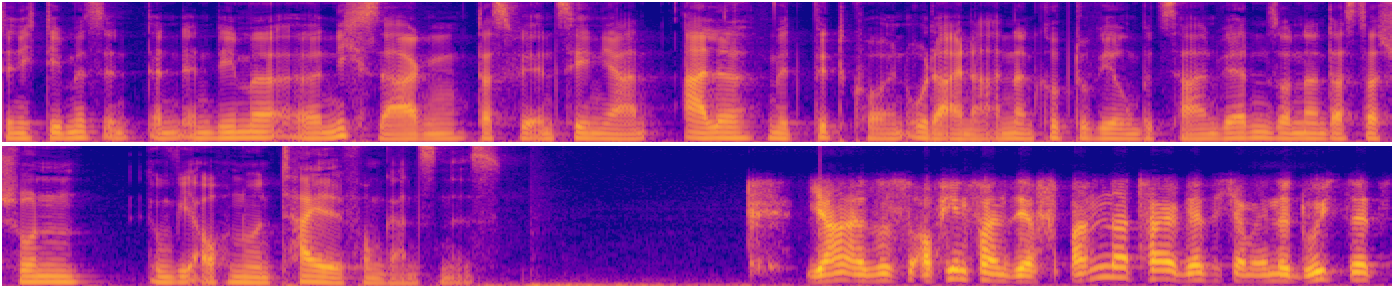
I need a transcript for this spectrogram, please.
wenn ich dem jetzt entnehme, äh, nicht sagen, dass wir in zehn Jahren alle mit Bitcoin oder einer anderen Kryptowährung bezahlen werden, sondern dass das schon irgendwie auch nur ein Teil vom Ganzen ist. Ja, also es ist auf jeden Fall ein sehr spannender Teil. Wer sich am Ende durchsetzt,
